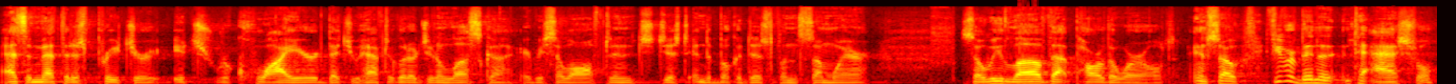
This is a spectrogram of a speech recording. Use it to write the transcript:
as a Methodist preacher, it's required that you have to go to Junaluska every so often. It's just in the book of discipline somewhere. So we love that part of the world. And so if you've ever been to Asheville,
